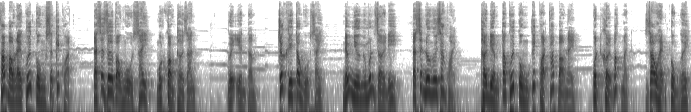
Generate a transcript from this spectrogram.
Pháp bảo này cuối cùng sẽ kích hoạt. Ta sẽ rơi vào ngủ say một khoảng thời gian. Ngươi yên tâm, Trước khi tao ngủ say nếu như ngươi muốn rời đi, Ta sẽ đưa ngươi ra ngoài. Thời điểm ta cuối cùng kích hoạt pháp bảo này, Quật khởi bắc mạch, Giao hẹn cùng ngươi,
